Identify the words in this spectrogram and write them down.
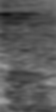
A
